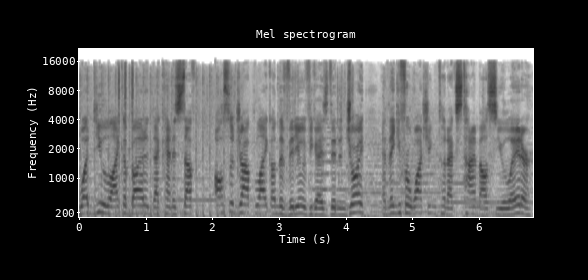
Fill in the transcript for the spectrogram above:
what do you like about it, that kind of stuff. Also drop like on the video if you guys did enjoy, and thank you for watching. Until next time, I'll see you later.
